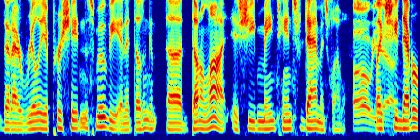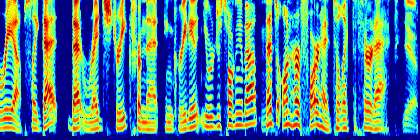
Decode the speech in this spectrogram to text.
that I really appreciate in this movie, and it doesn't uh, done a lot, is she maintains her damage level. Oh, yeah. like she never re-ups. Like that that red streak from that ingredient you were just talking about. Mm. That's on her forehead till like the third act. yeah.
